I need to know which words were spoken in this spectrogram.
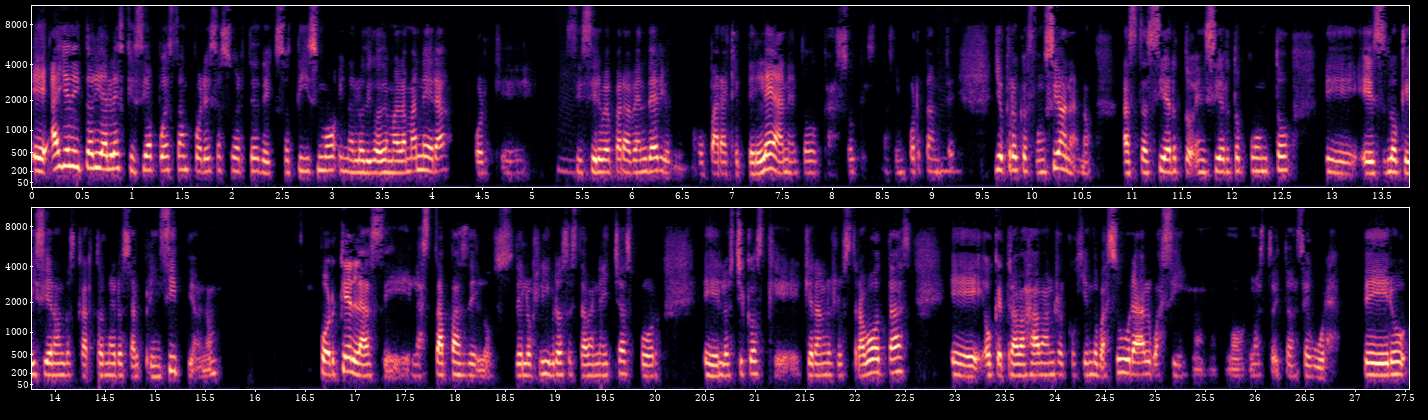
Eh, hay editoriales que sí apuestan por esa suerte de exotismo, y no lo digo de mala manera, porque si sirve para vender o para que te lean en todo caso, que es más importante, yo creo que funciona, ¿no? Hasta cierto, en cierto punto eh, es lo que hicieron los cartoneros al principio, ¿no? Porque las, eh, las tapas de los, de los libros estaban hechas por eh, los chicos que, que, eran los lustrabotas eh, o que trabajaban recogiendo basura, algo así, no, no, no estoy tan segura. Pero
